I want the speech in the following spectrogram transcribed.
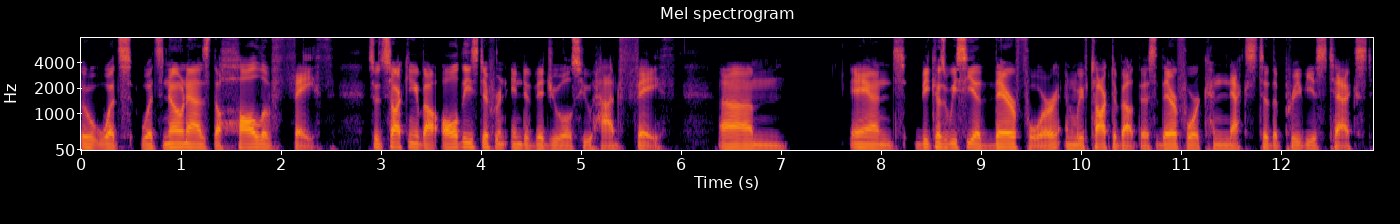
what's what's known as the Hall of Faith. So it's talking about all these different individuals who had faith. Um, and because we see a therefore, and we've talked about this, therefore connects to the previous text.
